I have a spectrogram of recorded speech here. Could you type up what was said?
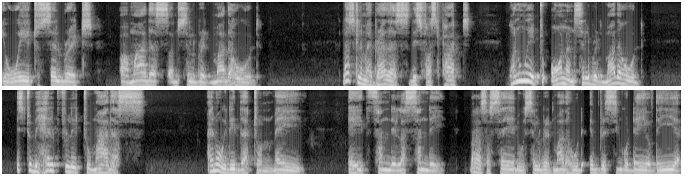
a way to celebrate our mothers and celebrate motherhood. Lastly, my brothers, this first part, one way to honor and celebrate motherhood is to be helpful to mothers. I know we did that on May 8th, Sunday, last Sunday. But as I said, we celebrate motherhood every single day of the year,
